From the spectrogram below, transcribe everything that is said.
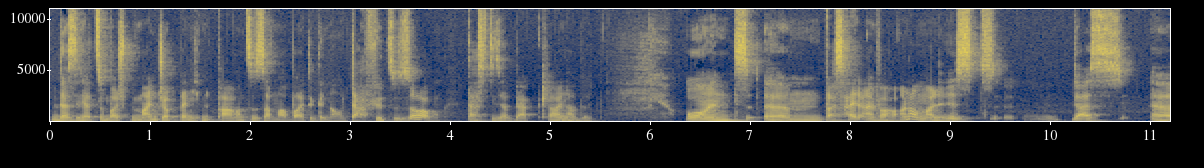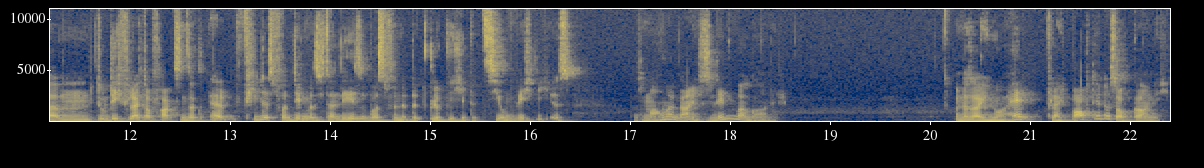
Das ist ja zum Beispiel mein Job, wenn ich mit Paaren zusammenarbeite, genau dafür zu sorgen, dass dieser Berg kleiner wird. Und ähm, was halt einfach auch nochmal ist, dass ähm, du dich vielleicht auch fragst und sagst, äh, vieles von dem, was ich da lese, was für eine be glückliche Beziehung wichtig ist, das machen wir gar nicht, das leben wir gar nicht. Und da sage ich nur, hey, vielleicht braucht ihr das auch gar nicht.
